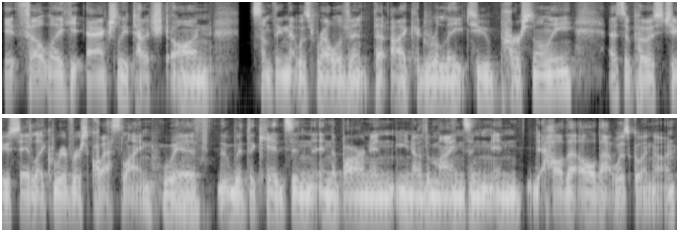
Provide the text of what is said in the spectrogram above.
it felt like it actually touched on something that was relevant that I could relate to personally, as opposed to say like River's quest line with with the kids in in the barn and you know the mines and and how that all that was going on,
